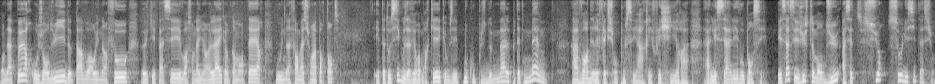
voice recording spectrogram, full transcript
on a peur aujourd'hui de ne pas avoir une info euh, qui est passée, voir si on a eu un like, un commentaire ou une information importante. Et peut-être aussi que vous avez remarqué que vous avez beaucoup plus de mal, peut-être même, à avoir des réflexions poussées, à réfléchir, à, laisser aller vos pensées. Et ça, c'est justement dû à cette sursollicitation.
